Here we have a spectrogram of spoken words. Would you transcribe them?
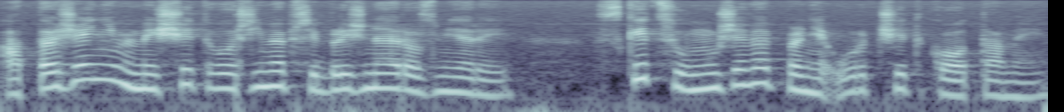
a tažením myši tvoříme přibližné rozměry. Skicu můžeme plně určit kótami.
